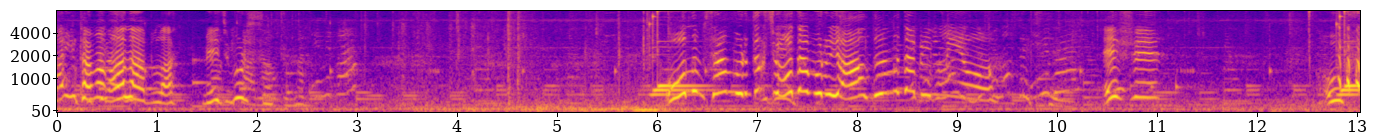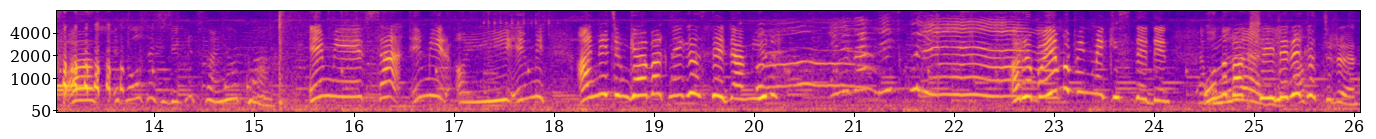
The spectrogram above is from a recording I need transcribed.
Hayır. Tamam al abla. Mecbursun. Oğlum sen vurdukça o da vuruyor. Aldığını da bilmiyor. Efe. Of al. Efe o seçecek lütfen yapma. Emir. sen Emir. Ay Emir. Anneciğim gel bak ne göstereceğim. Yürü. Emir ben ne istiyorum? Arabaya mı binmek istedin? Onu bunları bak verdim. şeylere götürün.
